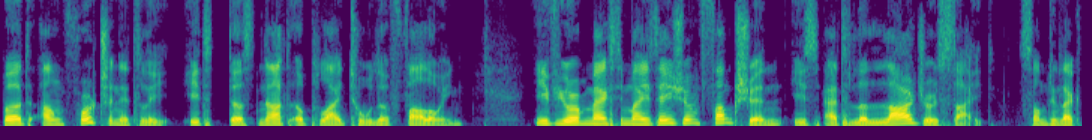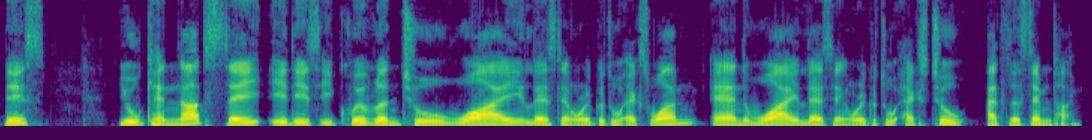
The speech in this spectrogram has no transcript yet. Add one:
but unfortunately, it does not apply to the following. If your maximization function is at the larger side, something like this, you cannot say it is equivalent to y less than or equal to x1 and y less than or equal to x2 at the same time.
